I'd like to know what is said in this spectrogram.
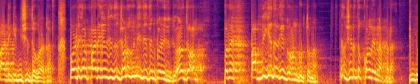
পার্টিকে নিষিদ্ধ করাটা। পলিটিক্যাল পার্টিকে নিষিদ্ধ জনগণই দিতেন করে দিত মানে পাবলিক এদেরকে গ্রহণ করতো না। কিন্তু সেটা তো করলেন না আপনারা। কিন্তু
